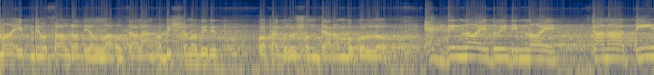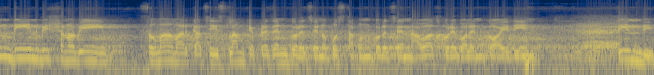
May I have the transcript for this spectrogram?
মা ইবনে ওসাল রাদি আল্লাহ চালান বিশ্বনবীর কথাগুলো শুনতে আরম্ভ করল। একদিন নয়, দুই দিন নয়, টানা তিন দিন বিশ্বনবী সোমা আমার কাছে ইসলামকে প্রেজেন্ট করেছেন, উপস্থাপন করেছেন, আওয়াজ করে বলেন, কয় দিন? তিন দিন।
